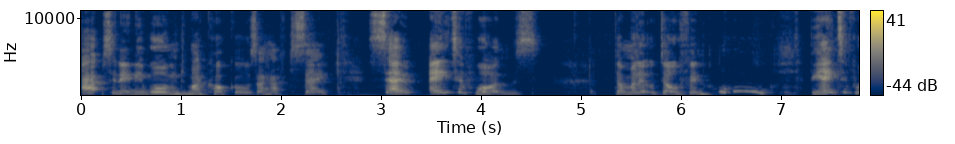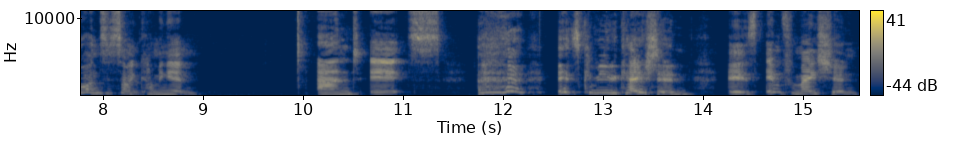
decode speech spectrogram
absolutely warmed my cockles, I have to say. So, Eight of Wands. Done my little dolphin. The Eight of Wands is something coming in. And it's, it's communication. It's information.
